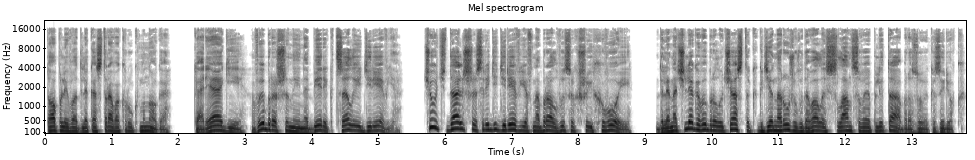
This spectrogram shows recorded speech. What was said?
Топлива для костра вокруг много. Коряги, выброшенные на берег целые деревья. Чуть дальше среди деревьев набрал высохшие хвои. Для ночлега выбрал участок, где наружу выдавалась сланцевая плита, образуя козырек.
